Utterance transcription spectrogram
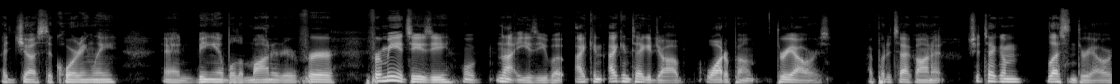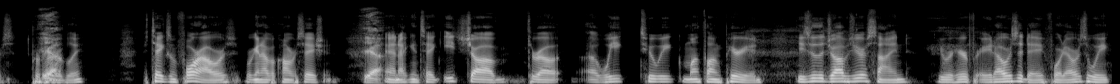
adjust accordingly? And being able to monitor for for me, it's easy. Well, not easy, but I can I can take a job, water pump, three hours. I put a tech on it. Should take them less than three hours, preferably. If it takes them four hours, we're gonna have a conversation Yeah. and I can take each job throughout a week, two week, month long period. These are the jobs you're assigned. You were here for eight hours a day, 40 hours a week.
